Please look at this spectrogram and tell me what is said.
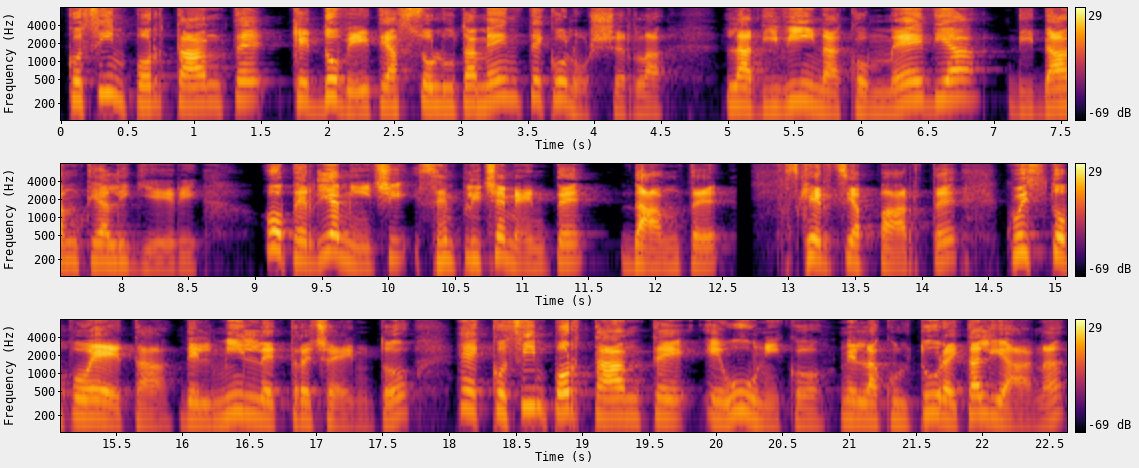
così importante che dovete assolutamente conoscerla, la Divina Commedia di Dante Alighieri, o per gli amici semplicemente Dante. Scherzi a parte, questo poeta del 1300 è così importante e unico nella cultura italiana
